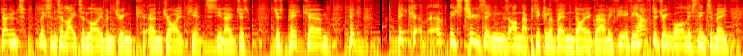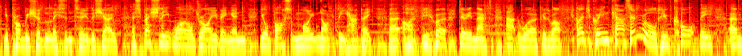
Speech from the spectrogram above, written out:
don't listen to late and live and drink and drive kids you know just just pick um pick pick at least two things on that particular Venn diagram. If you, if you have to drink while listening to me, you probably shouldn't listen to the show, especially while driving, and your boss might not be happy uh, if you were doing that at work as well. Hello to Green Chaos Emerald, who caught the um,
